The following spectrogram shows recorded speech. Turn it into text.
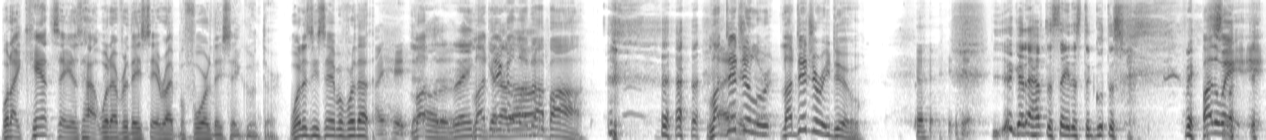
What I can't say is how whatever they say right before they say Gunther. What does he say before that? I hate that. La, Oh, the ring la general. digga La I hate digger la didgeridoo. You're gonna have to say this to Gunther's face. By the way, it-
